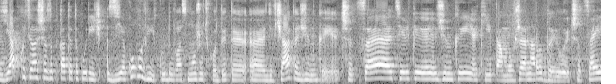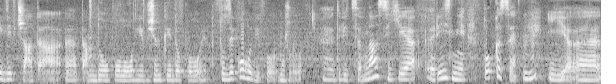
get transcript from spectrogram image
Я б хотіла ще запитати таку річ: з якого віку до вас можуть ходити е, дівчата, жінки? Чи це тільки жінки, які там вже народили, чи це і дівчата е, там до пологів, жінки до пологів? Тобто з якого віку можливо? Е, Дивіться, в нас є різні покази, і е,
